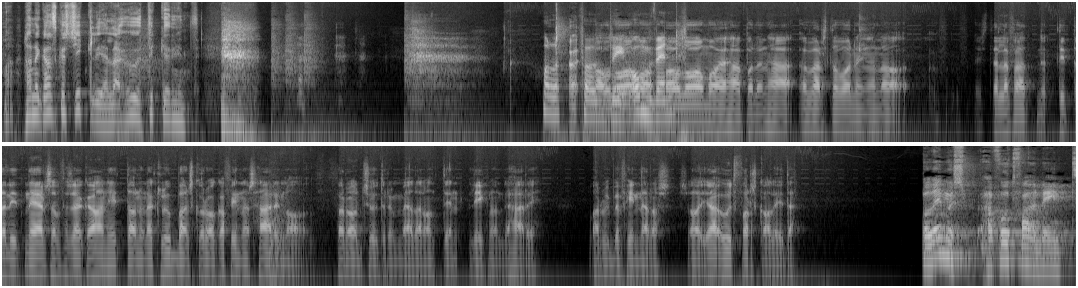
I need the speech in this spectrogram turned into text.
han är ganska skicklig, eller hur? Tycker inte? Håller på att bli omvänd. Paolomo är här på den här översta våningen och istället för att titta lite ner så försöker han hitta om den där klubban skulle råka finnas här i något förrådsutrymme eller någonting liknande här i var vi befinner oss. Så jag utforskar lite. Olemus har fortfarande inte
